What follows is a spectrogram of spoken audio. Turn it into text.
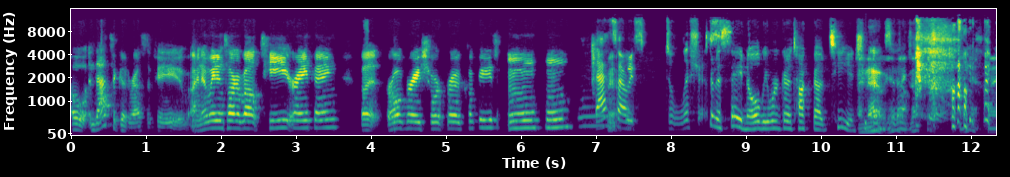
Oh, and that's a good recipe. I know we didn't talk about tea or anything, but Earl Grey shortbread cookies. Mm-hmm. That sounds delicious. I was going to say, Noel, we weren't going to talk about tea, and I she know, brings it exactly. Yeah, there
